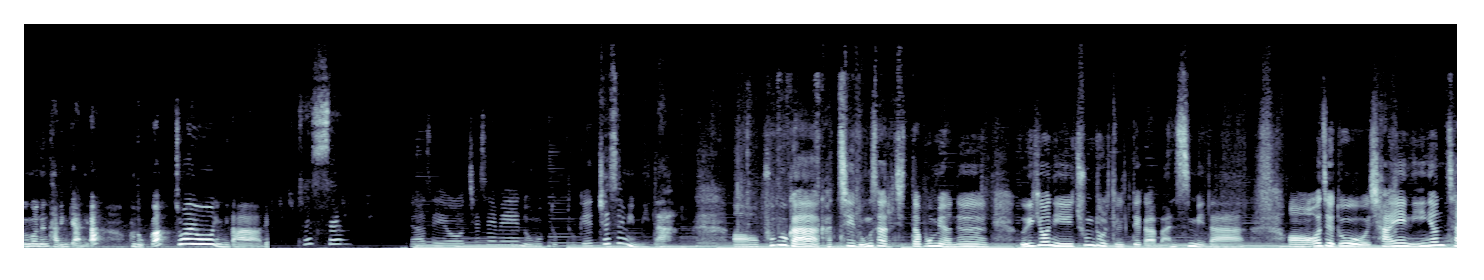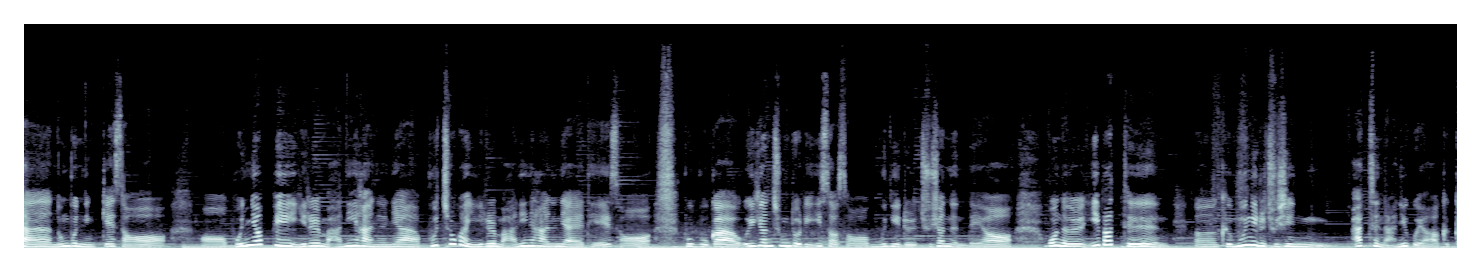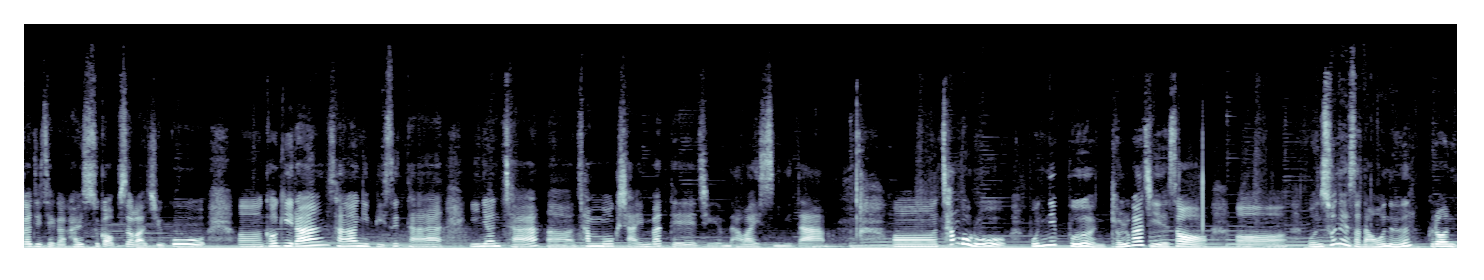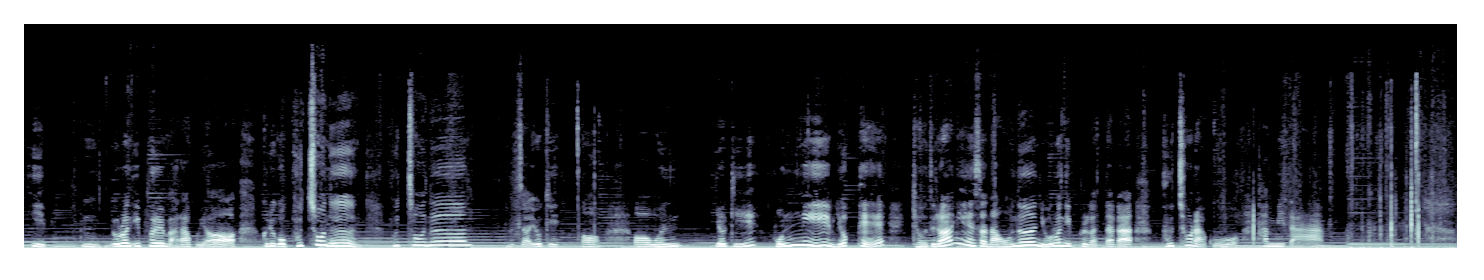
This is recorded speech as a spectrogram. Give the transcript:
응원은 다른 게 아니라 구독과 좋아요입니다. 네. 안녕하세요. 최쌤의 농업 독톡의 최쌤입니다. 어, 부부가 같이 농사를 짓다 보면은 의견이 충돌될 때가 많습니다. 어, 어제도 샤인 2년차 농부님께서 어, 본옆이 일을 많이 하느냐, 부초가 일을 많이 하느냐에 대해서 부부가 의견 충돌이 있어서 문의를 주셨는데요. 오늘 이 밭은 어, 그 문의를 주신 밭은 아니고요. 그까지 제가 갈 수가 없어가지고 어, 거기랑 상황이 비슷한 2년차 어, 참목 샤인밭에 지금 나와 있습니다. 어, 참고로 본잎은 결과지에서 어, 원순에서 나오는 그런 잎, 음, 이런 잎을 말하고요. 그리고 부초는 부초는 자 여기 어, 어, 원 여기 본잎 옆에 겨드랑이에서 나오는 이런 잎을 갖다가 부초라고 합니다.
